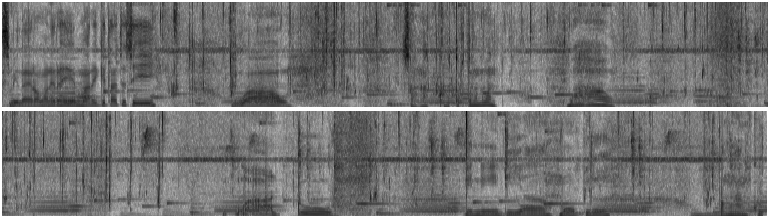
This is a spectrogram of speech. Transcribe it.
Bismillahirrahmanirrahim. Mari kita cuci. Wow. Sangat kotor teman-teman. Wow ini dia mobil pengangkut.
